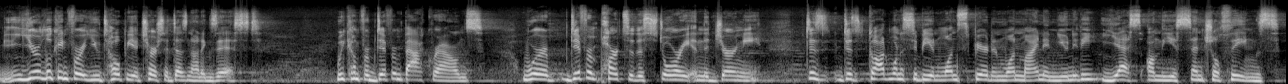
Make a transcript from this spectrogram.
You're looking for a utopia church that does not exist. We come from different backgrounds. We're different parts of the story and the journey. Does, does God want us to be in one spirit and one mind and unity? Yes, on the essential things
